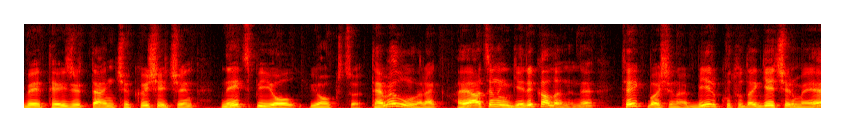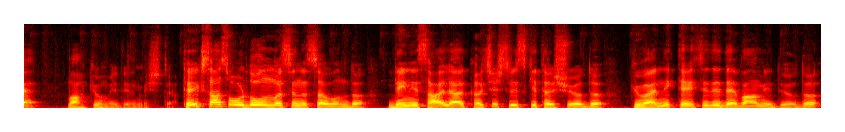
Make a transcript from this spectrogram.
ve tecritten çıkış için net bir yol yoktu. Temel olarak hayatının geri kalanını tek başına bir kutuda geçirmeye mahkum edilmişti. Texas orada olmasını savundu. Deniz hala kaçış riski taşıyordu. Güvenlik tehdidi devam ediyordu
